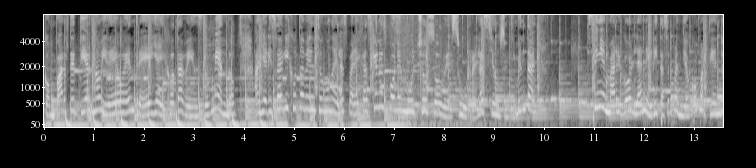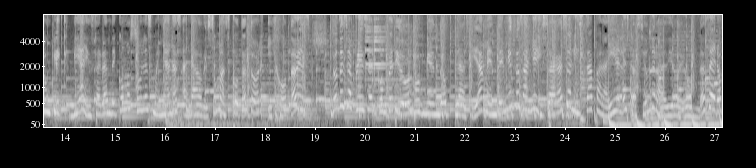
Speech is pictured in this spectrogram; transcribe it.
Comparte tierno video entre ella y J. Benz durmiendo. Saga y J. Benz son una de las parejas que nos ponen mucho sobre su relación sentimental embargo, la negrita sorprendió compartiendo un clic vía Instagram de cómo son las mañanas al lado de su mascota Thor y J. Benz, donde se aprecia el competidor durmiendo plácidamente mientras y Saga se alista para ir a la estación de radio de Onda Cero,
